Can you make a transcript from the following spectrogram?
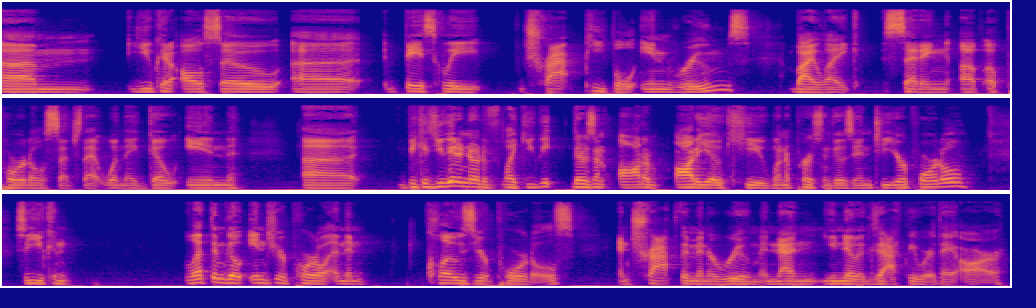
Um, you could also uh, basically trap people in rooms by like setting up a portal such that when they go in, uh, because you get a note of like you get, there's an audio audio cue when a person goes into your portal, so you can let them go into your portal and then close your portals and trap them in a room, and then you know exactly where they are.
